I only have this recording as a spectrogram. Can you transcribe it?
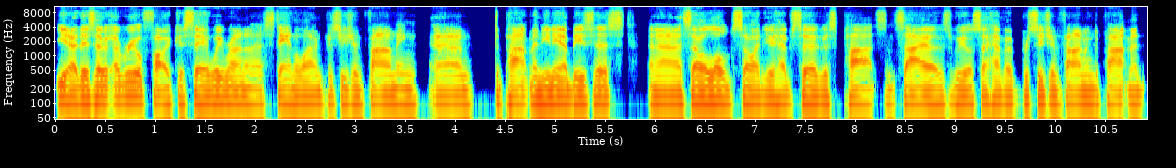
you know, there's a, a real focus there. We run a standalone precision farming um, department in our business. Uh, so alongside you have service parts and sales, we also have a precision farming department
